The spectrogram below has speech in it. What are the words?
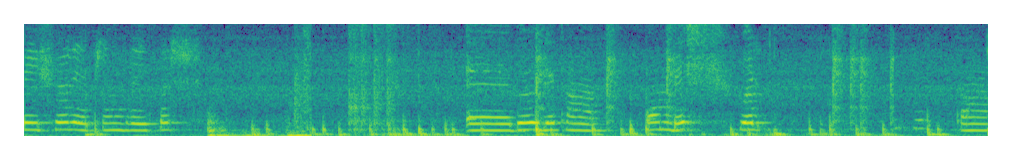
Şurayı şöyle yapayım. Burayı kır. Ee, böyle tamam. 15 böyle tamam.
